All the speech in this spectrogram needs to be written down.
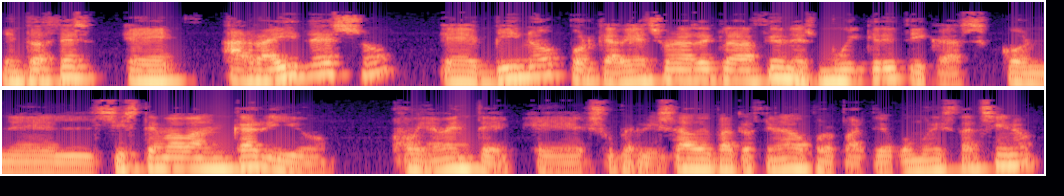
Entonces, eh, a raíz de eso, eh, vino porque había hecho unas declaraciones muy críticas con el sistema bancario, obviamente eh, supervisado y patrocinado por el Partido Comunista Chino,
